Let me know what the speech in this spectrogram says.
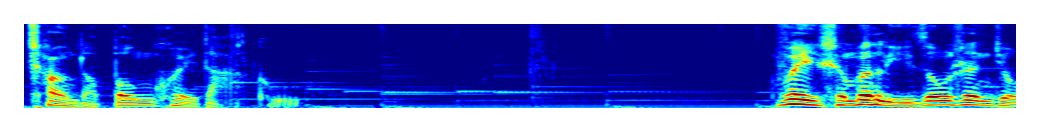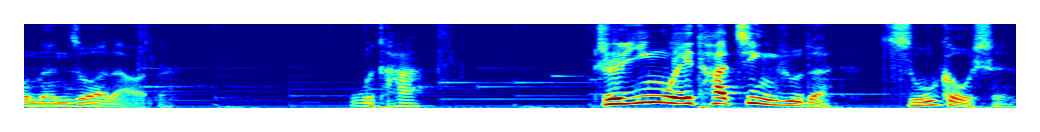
唱到崩溃大哭。为什么李宗盛就能做到呢？无他，只因为他进入的足够深。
